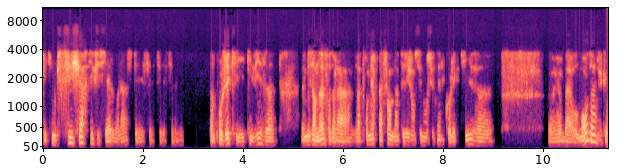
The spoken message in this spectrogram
qui est une psyché artificielle. Voilà, c'est un projet qui, qui, vise la mise en œuvre de la, de la première plateforme d'intelligence émotionnelle collective euh, bah, au monde, hein, vu que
